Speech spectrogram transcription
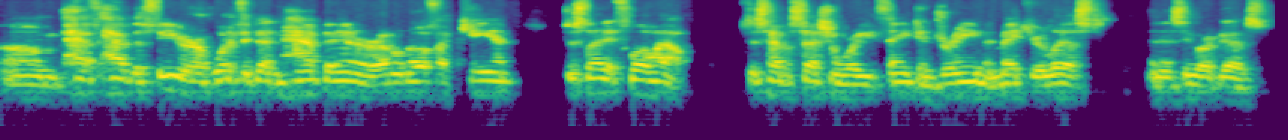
um, have have the fear of what if it doesn't happen, or I don't know if I can. Just let it flow out. Just have a session where you think and dream and make your list, and then see where it goes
